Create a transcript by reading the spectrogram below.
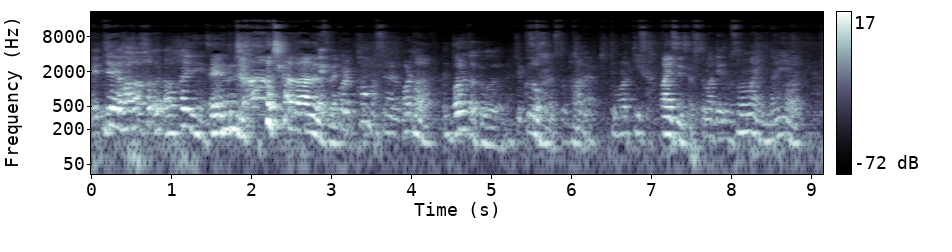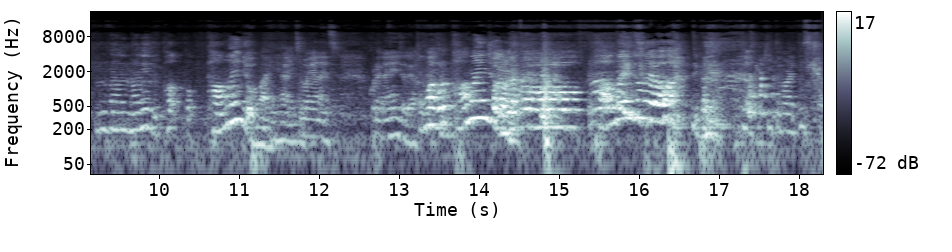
えいやいや、は、は、は、はいんです。か炎上仕方なんですね。えこれパーマしてないの？バレた？バレたってことだよね。じゃあ工藤さんちょっとカメラ切ってもらっていいですか？あいいっすいいっす。ちょっと待ってでもその前に何炎な、何炎上パ、パ、パーマ炎上お前。上いや一番嫌なやつ。これ何炎上だ？よお前これパーマ炎上だよ。パーマ炎上だよ。聞いてもらっていいですか？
